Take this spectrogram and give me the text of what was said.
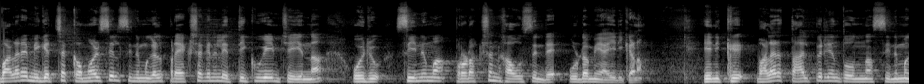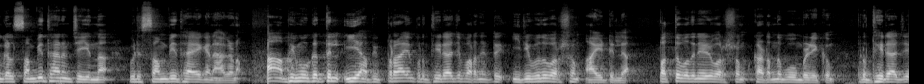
വളരെ മികച്ച കൊമേഴ്സ്യൽ സിനിമകൾ പ്രേക്ഷകനിൽ എത്തിക്കുകയും ചെയ്യുന്ന ഒരു സിനിമ പ്രൊഡക്ഷൻ ഹൗസിന്റെ ഉടമയായിരിക്കണം. എനിക്ക് വളരെ താല്പര്യം തോന്നുന്ന സിനിമകൾ സംവിധാനം ചെയ്യുന്ന ഒരു സംവിധായകനാകണം. ആ അഭിമുഖത്തിൽ ഈ അഭിപ്രായം പൃഥ്വിരാജ് പറഞ്ഞിട്ട് ഇരുപത് വർഷം ആയിട്ടില്ല. പത്ത് പതിനേഴ് വർഷം കടന്നു പോകുമ്പോഴേക്കും പൃഥ്വിരാജ്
